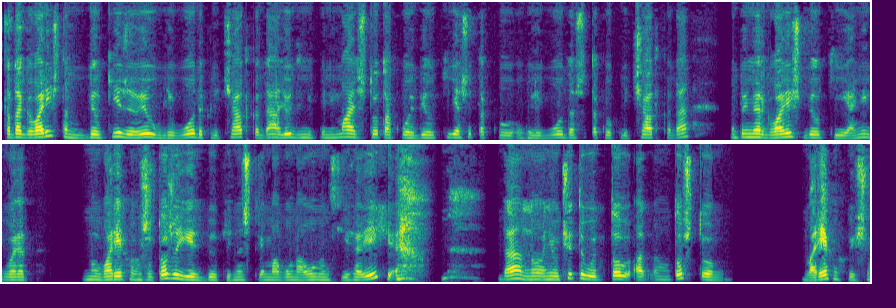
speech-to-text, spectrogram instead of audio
когда говоришь там белки, жиры, углеводы, клетчатка, да, люди не понимают, что такое белки, а что такое углеводы, а что такое клетчатка, да. Например, говоришь белки, они говорят, ну, в орехах же тоже есть белки, значит, я могу на ужин съесть орехи, да, но не учитывают то, а, то, что в орехах еще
